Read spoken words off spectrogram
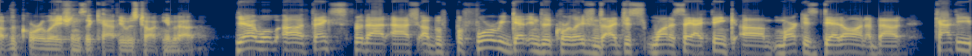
of the correlations that Cathie was talking about. Yeah, well, uh, thanks for that, Ash. Uh, b- before we get into the correlations, I just want to say I think um, Mark is dead on about Cathie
